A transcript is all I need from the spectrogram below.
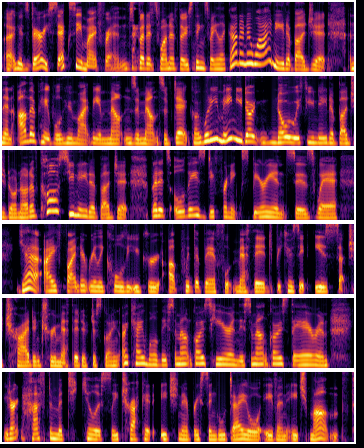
Like it's very sexy, my friend, but it's one of those things where you're like, I don't know why I need a budget. And then other people who might be in mountains and mountains of debt go, What do you mean you don't know if you need a budget or not? Of course you need a budget. But it's all these different experiences where, yeah, I find it really cool that you grew up with the barefoot method because it is such a tried and true method of just going, okay, well, this amount goes here and this amount goes there. And you don't have to meticulously track it each and every single day or even each month,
